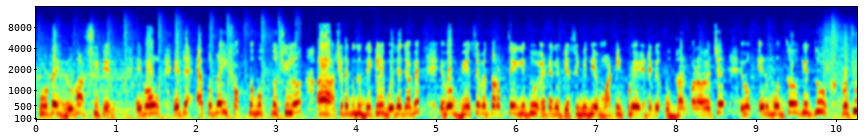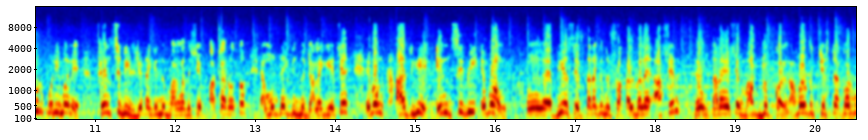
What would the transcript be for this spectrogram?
পুরোটাই লোহার শিটের এবং এটা এতটাই শক্তপোক্ত ছিল সেটা কিন্তু দেখলেই বোঝা যাবে এবং বিএসএফ এর তরফ থেকে কিন্তু এটাকে জেসিবি দিয়ে মাটি খুঁড়ে এটাকে উদ্ধার করা হয়েছে এবং এর মধ্যেও কিন্তু প্রচুর পরিমাণে ফেন্সিডিল যেটা কিন্তু বাংলাদেশে পাচার হতো, এমনটাই কিন্তু জানা গিয়েছে। এবং আজকে এনসিবি এবং বিএসএফ তারা কিন্তু সকালবেলায় আসেন এবং তারা এসে মাপজোপ করেন। আমরা একটু চেষ্টা করব,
